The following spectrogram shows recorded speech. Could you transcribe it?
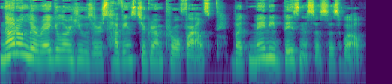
not only regular users have Instagram profiles, but many businesses as well.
